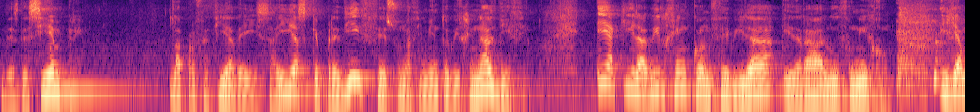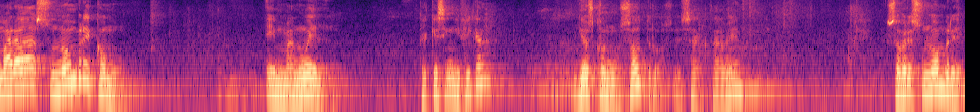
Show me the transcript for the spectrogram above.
desde siempre. La profecía de Isaías que predice su nacimiento virginal dice, He aquí la Virgen concebirá y dará a luz un hijo, y llamará su nombre como Emmanuel. ¿Qué, ¿Qué significa? Dios con nosotros, exactamente. Sobre su nombre,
